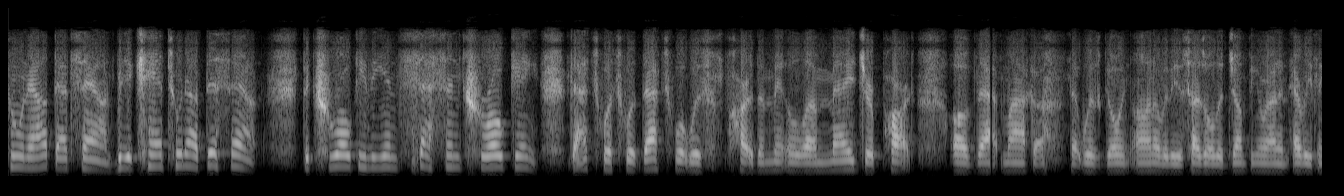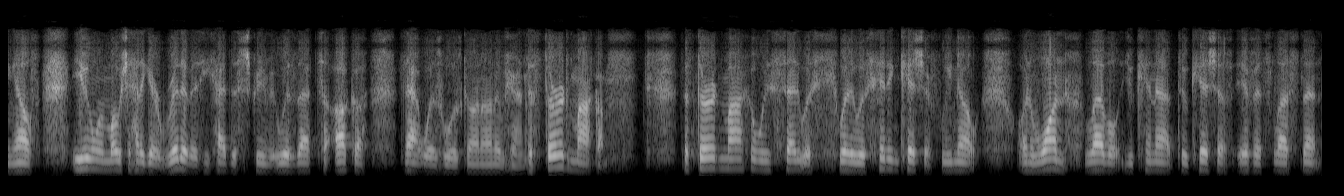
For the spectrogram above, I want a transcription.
tune out that sound, but you can't tune out this sound. The croaking, the incessant croaking. That's what's what. That's what was part of the uh, major part of that makkah that was going on over there. Besides all the jumping around and everything else, even when Moshe had to get rid of it, he had to scream. It was that ta'aka. That was what was going on over here. The third makkah. The third makkah we said was when it was hitting kishuf. We know on one level you cannot do kishuf if it's less than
